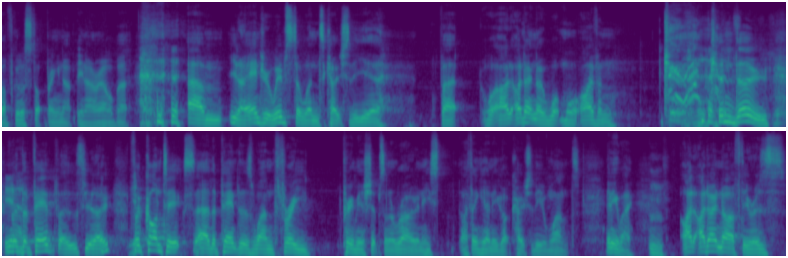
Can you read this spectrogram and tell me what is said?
I've got to stop bringing up NRL, but um, you know, Andrew Webster wins Coach of the Year, but well, I, I don't know what more Ivan can do Yeah. with the Panthers. You know, for context, uh, the Panthers won three premierships in a row, and he's. I think he only got Coach of the Year once. Anyway, Mm. I, I don't know if there is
